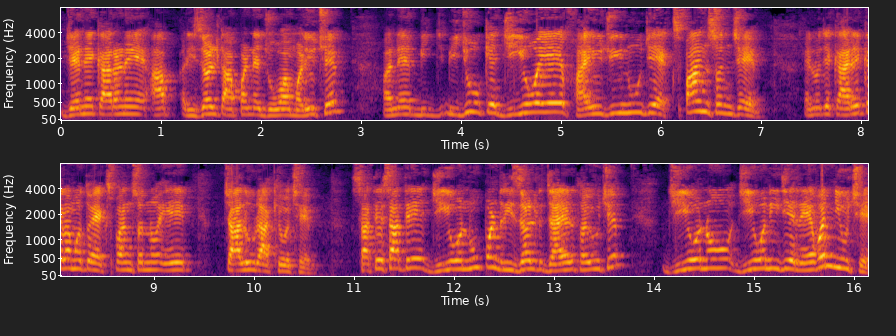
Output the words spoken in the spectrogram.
જેને કારણે આ રિઝલ્ટ આપણને જોવા મળ્યું છે. અને બીજ- કે જીઓએ ફાઇવજીનું જે એક્સપાન્શન છે, એનો જે કાર્યક્રમ હતો એક્સપાન્શનનો એ ચાલુ રાખ્યો છે. સાથે સાથે જીઓનું પણ રિઝલ્ટ જાહેર થયું છે. જીઓનો, જીઓની જે રેવન્યુ છે,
